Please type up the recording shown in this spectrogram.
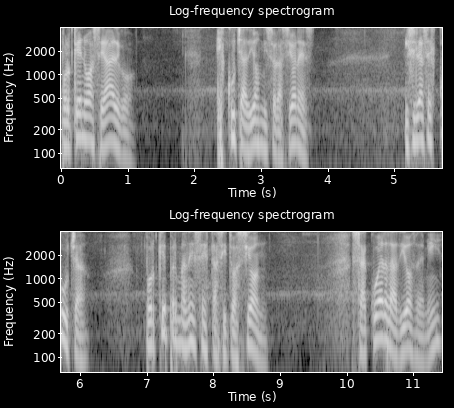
¿Por qué no hace algo? ¿Escucha a Dios mis oraciones? Y si las escucha, ¿por qué permanece esta situación? ¿Se acuerda Dios de mí?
